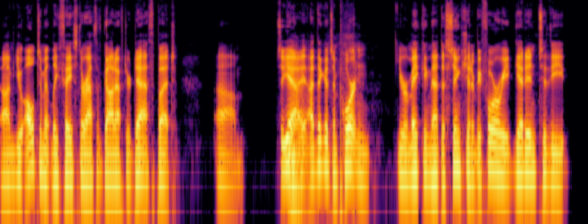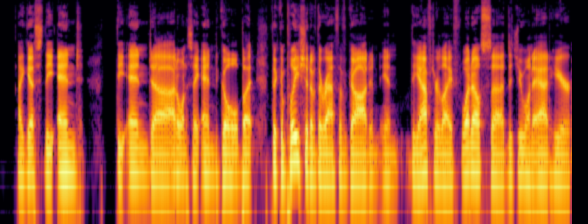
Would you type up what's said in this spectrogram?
um, you ultimately face the wrath of God after death. But um, so yeah, yeah. I, I, think it's important you were making that distinction. And before we get into the, I guess the end, the end. Uh, I don't want to say end goal, but the completion of the wrath of God in, in the afterlife. What else uh, did you want to add here?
